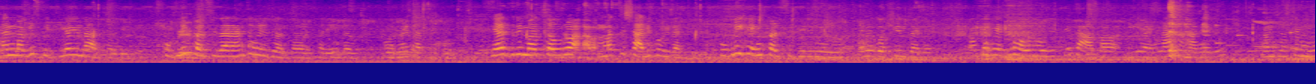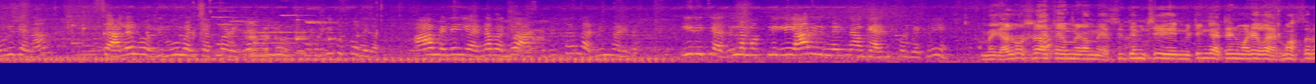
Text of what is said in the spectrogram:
ನನ್ನ ಮಗಳು ಸಿಗ್ಲೇ ಇಲ್ಲ ಅಂತ ಹೇಳಿ. ಹುಬ್ಳಿ ಕಳ್ಸಿದಾರ ಅಂತ ಹೇಳಿದ್ರಂತ ಅಂತ ಸರಿ ಇಲ್ಲ ಗೌರ್ಮೆಂಟ್ ಹಾಸ್ಪಿಟಲ್ ಹೇಳಿದ್ರಿ ಮತ್ತೆ ಅವರು ಮತ್ತೆ ಶಾಲೆಗೆ ಹೋಗಿದ್ದಾರೆ. ಹುಬ್ಳಿಗೆ ಹೆಂಗೆ ಕಳ್ಸಿದ್ದೀರಿ ನೀವು? ನನಗೆ ಗೊತ್ತಿಲ್ದೇನೆ. ಅಂತ ಹೇಳಿದ್ರು ಅವ್ರು ಹೋಗಿದ್ದೆ ಪಾಪ ಈ ಅಣ್ಣ ಮನೆಗೂ. ನಮ್ಮ ಜೊತೆ ಮೂರು ಜನ ಶಾಲೆಯಲ್ಲಿ ಹೋಗಿ ರೂಮಲ್ಲಿ ಚೆಕ್ ಮಾಡಿದ್ರೆ ಅಲ್ಲಿ ಹುಡುಗಿ ಕುತ್ಕೊಂಡಿದ್ದ ಆಮೇಲೆ ಈ ಅಣ್ಣ ಬಂದು ಆಸ್ಪತ್ರೆಗೆ ತಂದು ಅಡ್ಮಿಟ್ ಮಾಡಿದ್ದಾರೆ ಈ ರೀತಿ ಆದ್ರೆ ನಮ್ಮ ಮಕ್ಕಳಿಗೆ ಯಾರು ಇದ್ರ ಮೇಲೆ ನಾವು ಗ್ಯಾರಂಟಿ ಕೊಡ್ಬೇಕ್ರಿ ಆಮೇಲೆ ಎರಡು ವರ್ಷ ಆಯ್ತು madam S D M C meeting attend ಮಾಡಿಲ್ಲ ಹೆಡ್ ಮಾಸ್ತರ್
